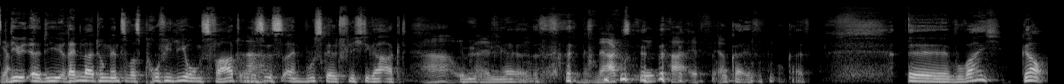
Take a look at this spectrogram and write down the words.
Ja. Die, äh, die Rennleitung nennt sowas Profilierungsfahrt und es ist ein bußgeldpflichtiger Akt. Ah, Im OKF. Übrigen, ja, das- Merk OKF. Ja. OKF, OKF. Äh, wo war ich? Genau.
